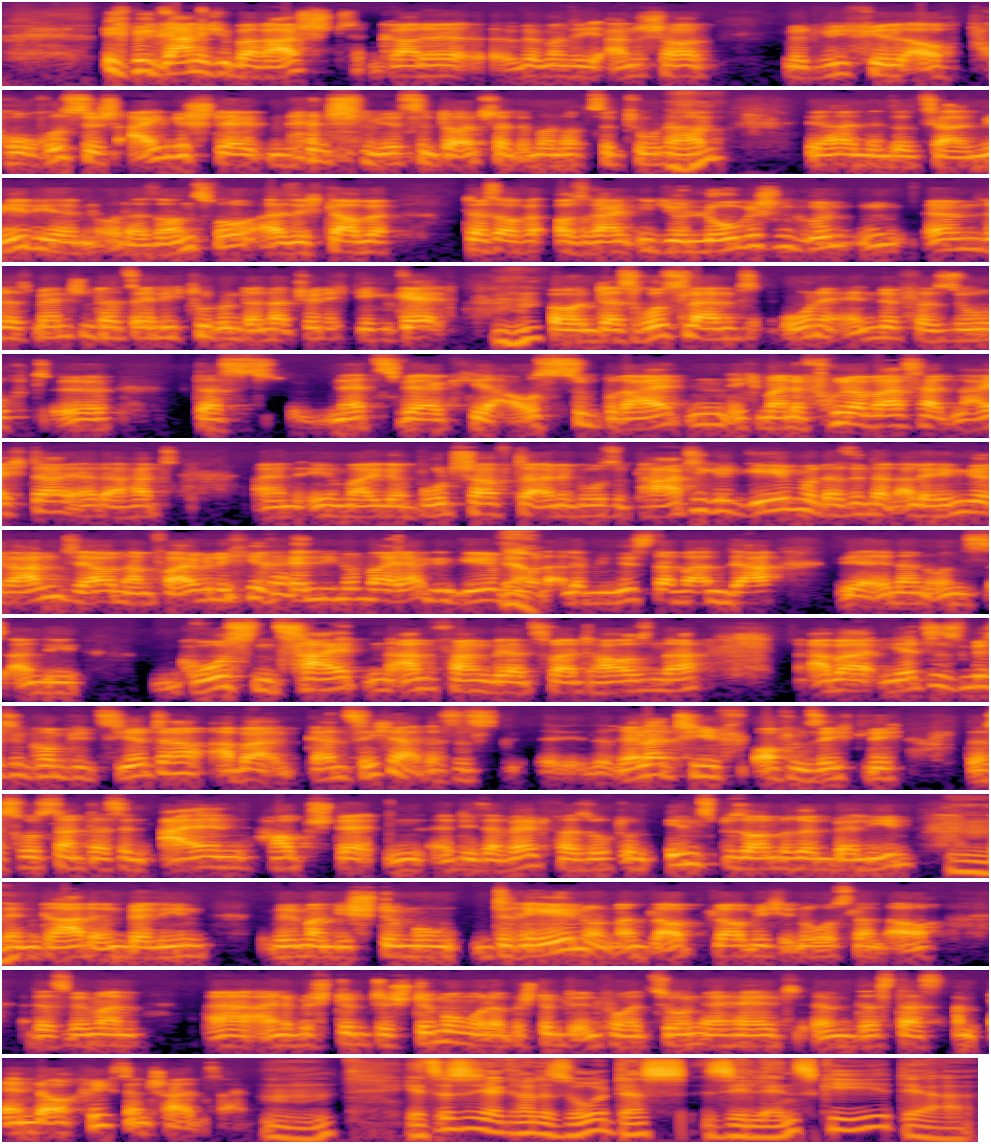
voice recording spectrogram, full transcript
Ich bin gar nicht überrascht, gerade wenn man sich anschaut, mit wie viel auch pro-russisch eingestellten Menschen wir es in Deutschland immer noch zu tun haben, mhm. ja, in den sozialen Medien oder sonst wo. Also ich glaube, dass auch aus rein ideologischen Gründen ähm, das Menschen tatsächlich tun und dann natürlich gegen Geld. Mhm. Und dass Russland ohne Ende versucht, äh, das Netzwerk hier auszubreiten. Ich meine, früher war es halt leichter, ja, da hat ein ehemaliger Botschafter eine große Party gegeben und da sind dann alle hingerannt, ja, und haben freiwillig ihre Handynummer hergegeben ja. und alle Minister waren da. Wir erinnern uns an die großen Zeiten Anfang der 2000er. Aber jetzt ist es ein bisschen komplizierter, aber ganz sicher, das ist äh, relativ offensichtlich, dass Russland das in allen Hauptstädten äh, dieser Welt versucht und insbesondere in Berlin. Mhm. Denn gerade in Berlin will man die Stimmung drehen und man glaubt, glaube ich, in Russland auch, dass wenn man eine bestimmte Stimmung oder bestimmte Informationen erhält, ähm, dass das am Ende auch kriegsentscheidend sein. Mhm. Jetzt ist es ja gerade so, dass Zelensky, der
